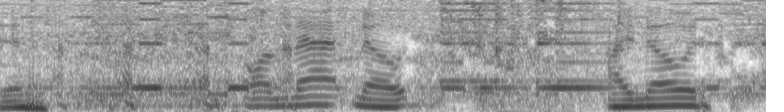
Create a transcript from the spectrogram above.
yes. On that note, I know it's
